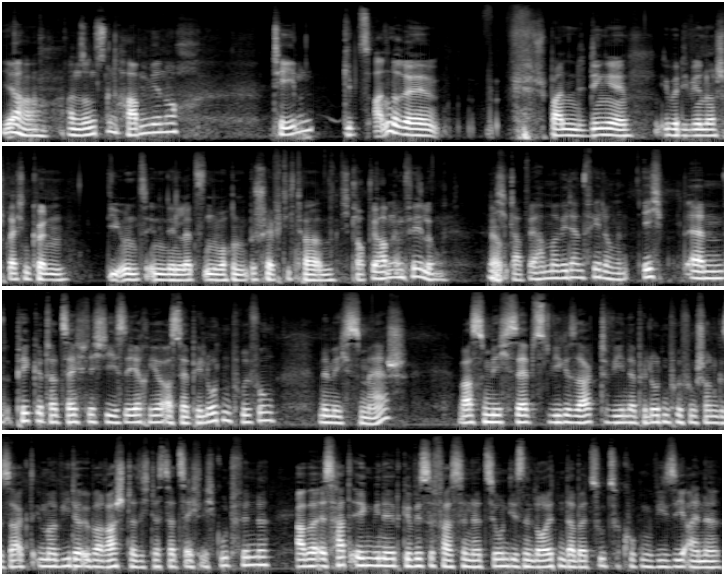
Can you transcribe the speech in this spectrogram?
Ja, ansonsten haben wir noch Themen. Gibt's andere spannende Dinge, über die wir noch sprechen können, die uns in den letzten Wochen beschäftigt haben? Ich glaube, wir haben Empfehlungen. Ja. Ich glaube, wir haben mal wieder Empfehlungen. Ich ähm, picke tatsächlich die Serie aus der Pilotenprüfung, nämlich Smash, was mich selbst, wie gesagt, wie in der Pilotenprüfung schon gesagt, immer wieder überrascht, dass ich das tatsächlich gut finde. Aber es hat irgendwie eine gewisse Faszination, diesen Leuten dabei zuzugucken, wie sie eine,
